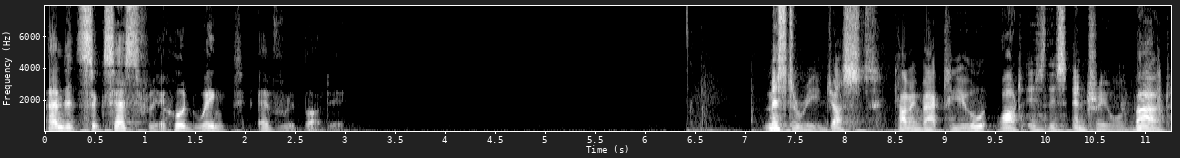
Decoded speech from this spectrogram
And it successfully hoodwinked everybody. Mr. Reed, just coming back to you, what is this entry all about?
